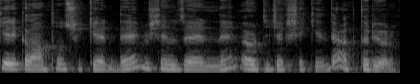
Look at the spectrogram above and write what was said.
Geri kalan toz şekeri de vişnenin üzerine örtecek şekilde aktarıyorum.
